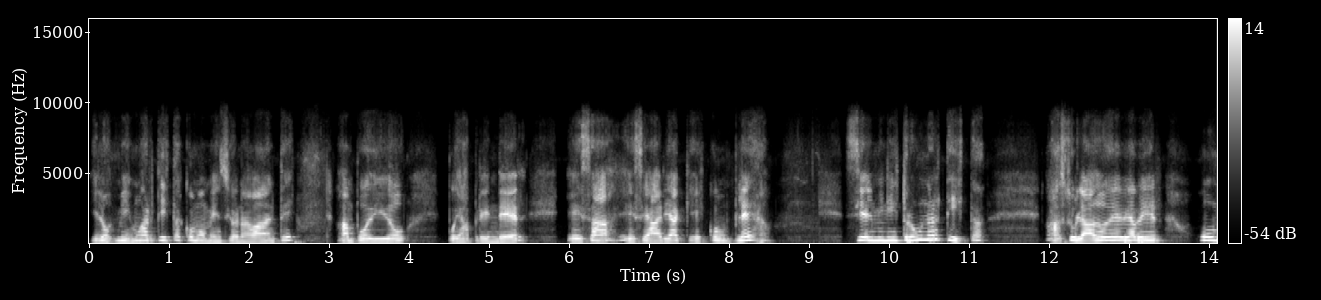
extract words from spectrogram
y los mismos artistas, como mencionaba antes, han podido pues aprender esa, área que es compleja. Si el ministro es un artista, a su lado debe haber un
